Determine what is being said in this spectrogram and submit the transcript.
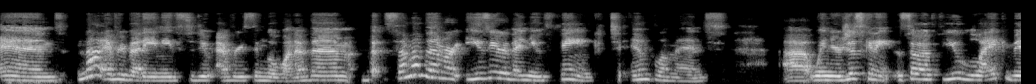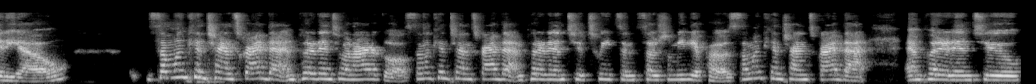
And not everybody needs to do every single one of them, but some of them are easier than you think to implement uh, when you're just getting, so if you like video, someone can transcribe that and put it into an article. Someone can transcribe that and put it into tweets and social media posts. Someone can transcribe that and put it into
